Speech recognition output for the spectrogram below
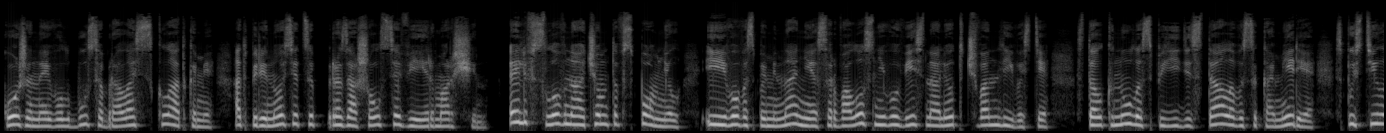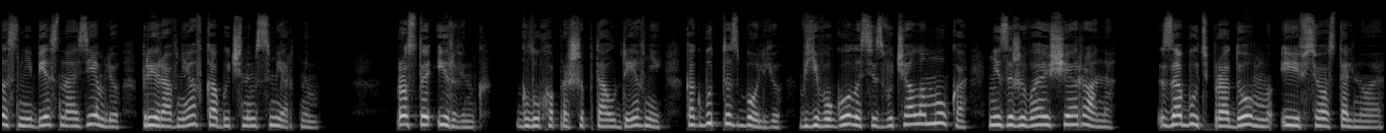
кожа на его лбу собралась складками, от переносицы разошелся веер морщин. Эльф словно о чем-то вспомнил, и его воспоминание сорвало с него весь налет чванливости, столкнуло с пьедестала высокомерия, спустило с небес на землю, приравняв к обычным смертным. «Просто Ирвинг», — глухо прошептал древний, как будто с болью. В его голосе звучала мука, незаживающая рана. «Забудь про дом и все остальное.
